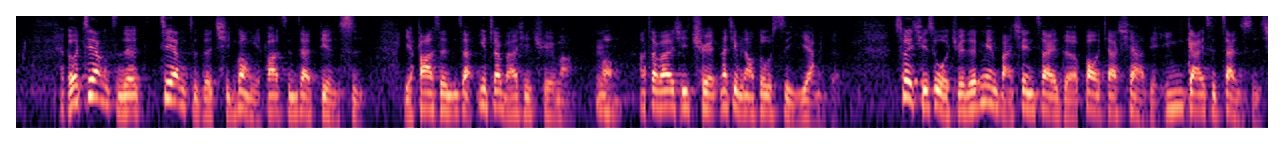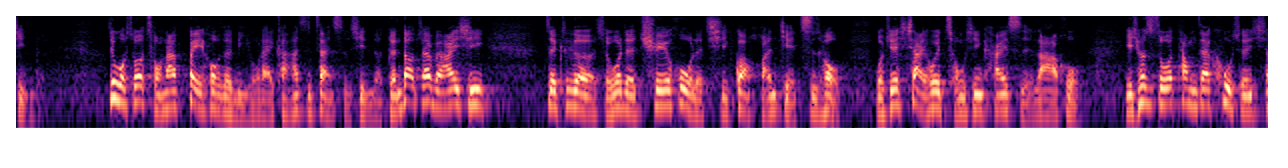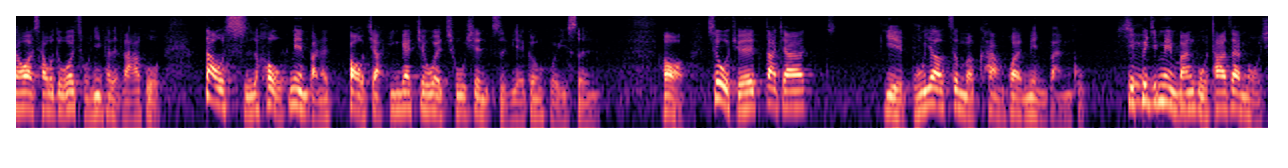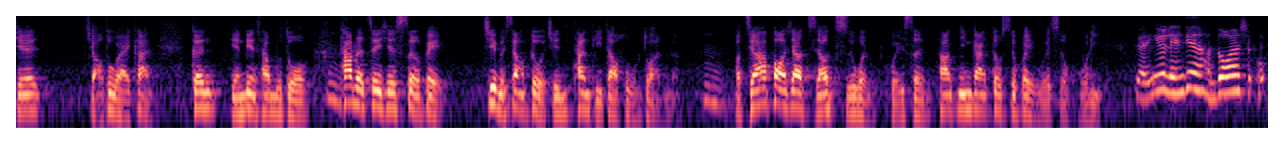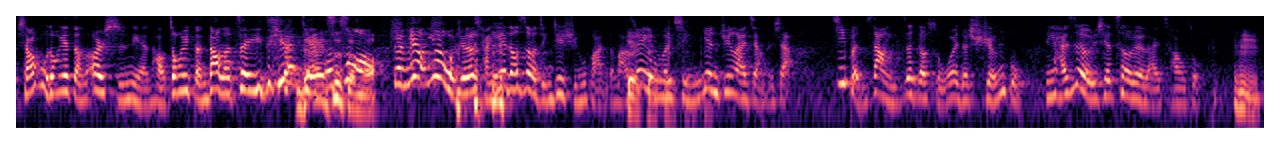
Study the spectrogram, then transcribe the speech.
而这样子的这样子的情况也发生在电视，也发生在因为 Driver IC 缺嘛，哦，那 Driver IC 缺，那基本上都是一样的。所以其实我觉得面板现在的报价下跌应该是暂时性的。如果说从它背后的理由来看，它是暂时性的。等到 Driver IC 这这个所谓的缺货的情况缓解之后，我觉得下游会重新开始拉货。也就是说，他们在库存消化差不多会重新开始拉货，到时候面板的报价应该就会出现止跌跟回升。哦，所以我觉得大家也不要这么看坏面板股，因为毕竟面板股它在某些角度来看，跟联电差不多，它的这些设备基本上都已经摊提到后段了。嗯，只要它报价只要止稳回升，它应该都是会维持活力。对，因为联电很多小股东也等了二十年，好，终于等到了这一天，也不错。对，没有，因为我觉得产业都是有经济循环的嘛，所以我们请燕君来讲一下。基本上以这个所谓的选股，你还是有一些策略来操作。嗯。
